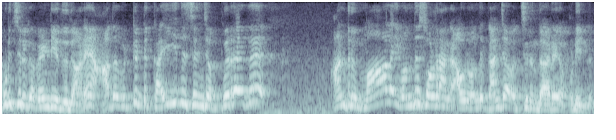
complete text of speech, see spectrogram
பிடிச்சிருக்க வேண்டியது தானே அதை விட்டுட்டு கைது செஞ்ச பிறகு அன்று மாலை வந்து சொல்றாங்க அவர் வந்து கஞ்சா வச்சிருந்தாரு அப்படின்னு.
